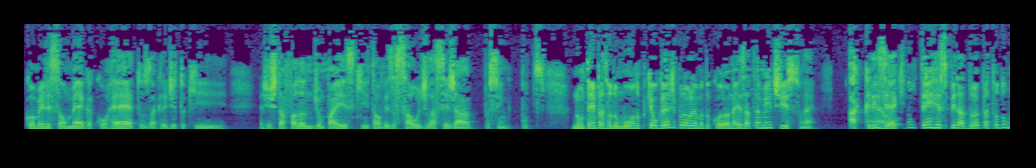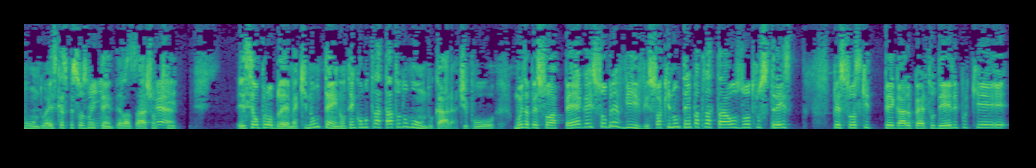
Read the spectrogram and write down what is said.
como eles são mega corretos, acredito que a gente está falando de um país que talvez a saúde lá seja, assim, putz, não tem para todo mundo, porque o grande problema do corona é exatamente isso, né? A crise é, É, que não tem respirador para todo mundo. É isso que as pessoas não Sim. entendem. Elas acham É. que esse é o problema, é que não tem, não tem como tratar todo mundo, cara. Tipo, muita pessoa pega e sobrevive, só que não tem para tratar os outros três pessoas que pegaram perto dele porque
